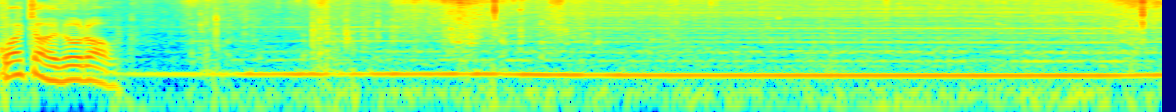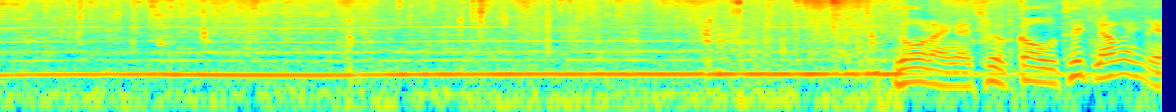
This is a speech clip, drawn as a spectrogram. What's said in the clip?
Quá trời rô đồng Rô này ngày xưa câu thích lắm ấy nhỉ.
